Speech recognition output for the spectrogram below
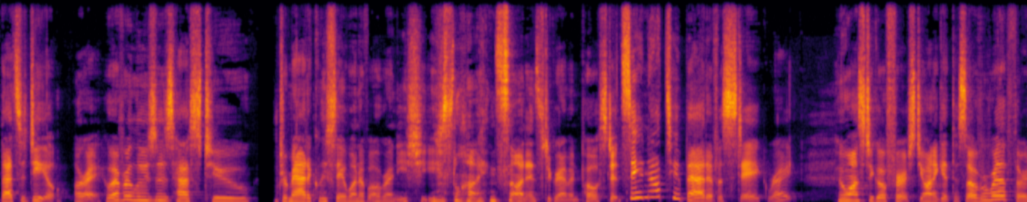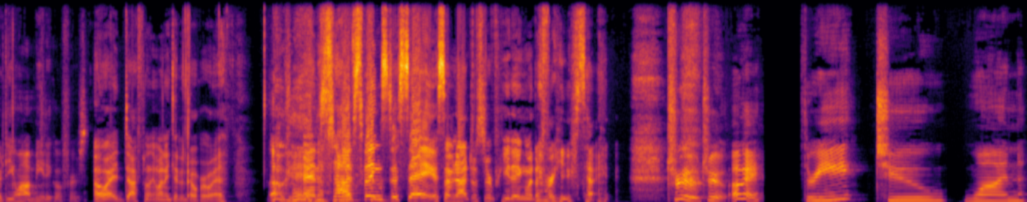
That's a deal. All right. Whoever loses has to dramatically say one of Oren Ishii's lines on Instagram and post it. See, not too bad of a stake, right? Who wants to go first? Do you want to get this over with or do you want me to go first? Oh, I definitely want to get it over with. Okay. And it has things to say, so I'm not just repeating whatever you say. True, true. Okay. Three, two, one,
